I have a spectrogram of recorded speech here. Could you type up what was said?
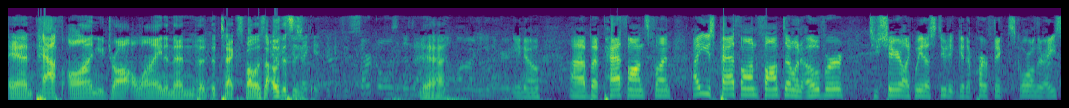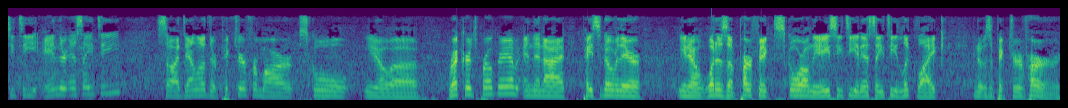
And path on. You draw a line, and then the, the text follows. Oh, this is it, you can do circles. It doesn't have Yeah. to be a line either. You know, uh, but Pathon's fun. I use Pathon, Phonto, and Over to share. Like we had a student get a perfect score on their ACT and their SAT, so I download their picture from our school, you know, uh, records program, and then I paste it over there. You know, what does a perfect score on the ACT and SAT look like? And it was a picture of her,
